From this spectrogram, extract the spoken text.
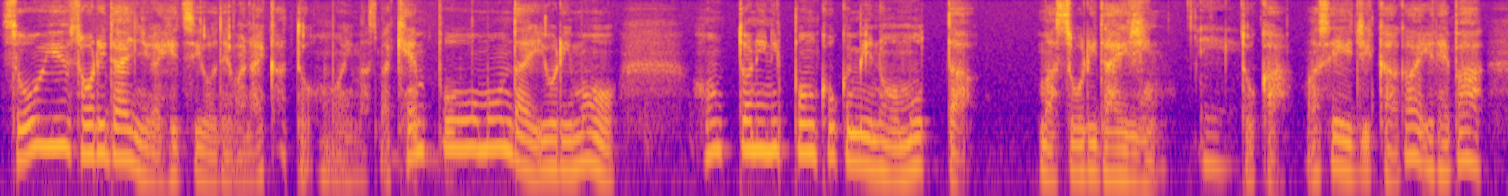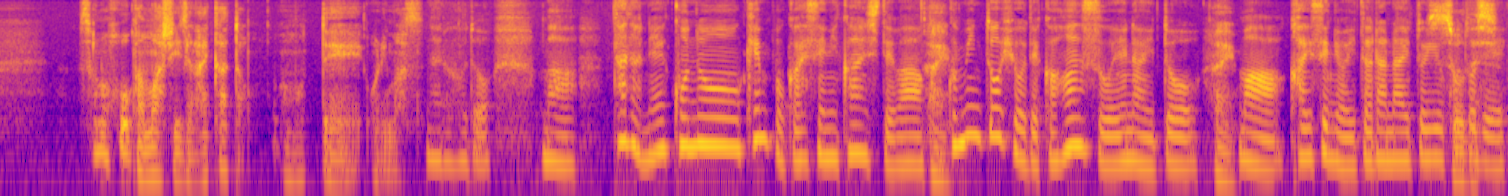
そういう総理大臣が必要ではないかと思います。まあ、憲法問題よりも、本当に日本国民の思った、まあ、総理大臣ええとか、まあ、政治家がいれば、その方がマシじゃないかと思っております。なるほど。まあ、ただね、この憲法改正に関しては、はい国民投票で過半数を得ないと、はいまあ、改正には至らないということで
